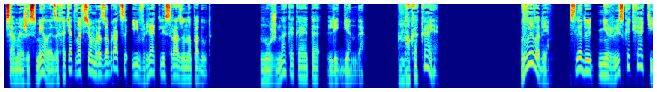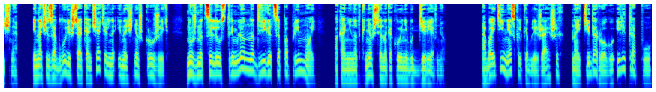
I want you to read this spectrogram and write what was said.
Самые же смелые захотят во всем разобраться и вряд ли сразу нападут. Нужна какая-то легенда. Но какая? Выводы. Следует не рыскать хаотично, иначе заблудишься окончательно и начнешь кружить. Нужно целеустремленно двигаться по прямой, пока не наткнешься на какую-нибудь деревню. Обойти несколько ближайших, найти дорогу или тропу,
